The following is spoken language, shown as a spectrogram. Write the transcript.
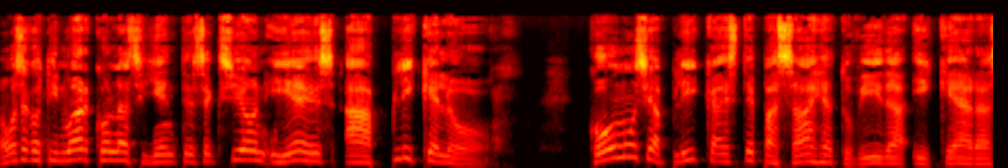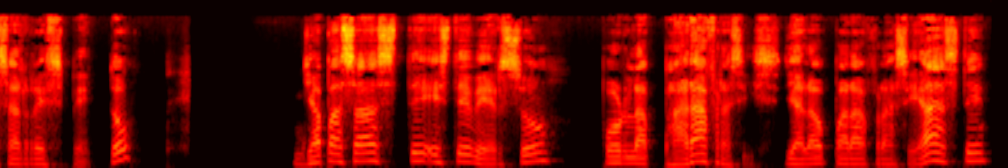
Vamos a continuar con la siguiente sección y es aplíquelo. ¿Cómo se aplica este pasaje a tu vida y qué harás al respecto? Ya pasaste este verso por la paráfrasis, ya lo parafraseaste,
